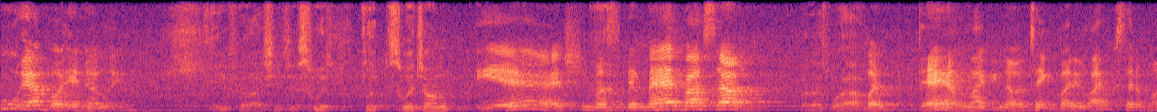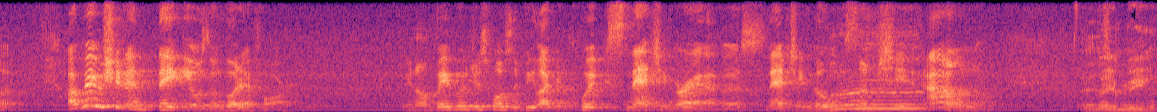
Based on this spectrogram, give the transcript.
whoever in LA. You feel like she just switch, flipped the switch on him? Yeah, she must have been mad about something. But that's wild. But damn, like you know, take Buddy life, set him up. Or maybe she didn't think it was gonna go that far. You know, maybe it was just supposed to be like a quick snatch and grab, a snatch and go or some shit. I don't know. That's Maybe. crazy.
